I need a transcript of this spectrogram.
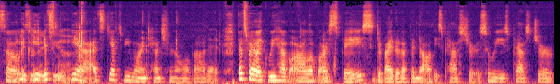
So What it's, it's idea. yeah, it's you have to be more intentional about it. That's why like we have all of our space divided up into all these pastures. So we use pasture,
